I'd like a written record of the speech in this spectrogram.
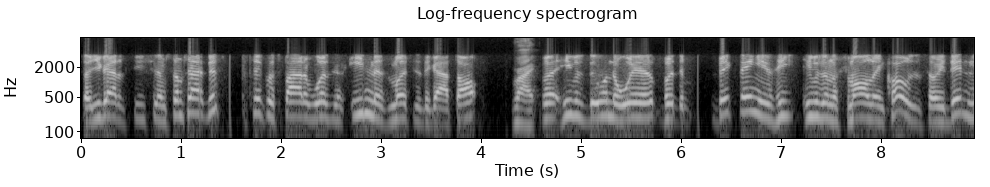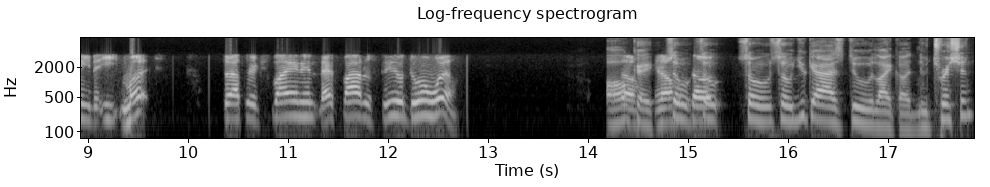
so you got to teach them. Sometimes this particular spider wasn't eating as much as the guy thought, Right. but he was doing the web. But the big thing is he he was in a smaller enclosure, so he didn't need to eat much. So after explaining, that spider's still doing well. Oh, So, okay. you know, so, so- so so so you guys do like a nutrition?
